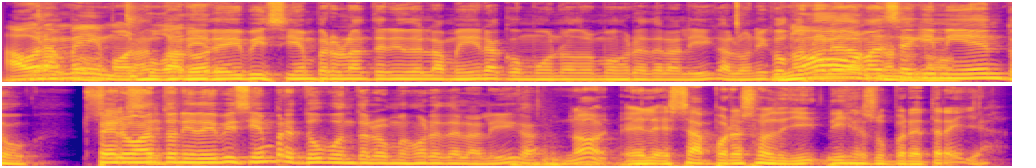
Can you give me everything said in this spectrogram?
Ahora mismo, el Anthony jugador... Davis siempre lo han tenido en la mira como uno de los mejores de la liga. Lo único que No, no, le daban no, seguimiento. Sí, Pero sí. Anthony Davis siempre estuvo entre los mejores de la liga. No, él, por eso di- dije superestrella.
